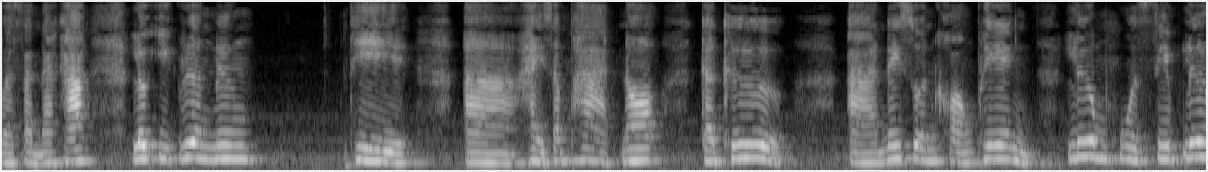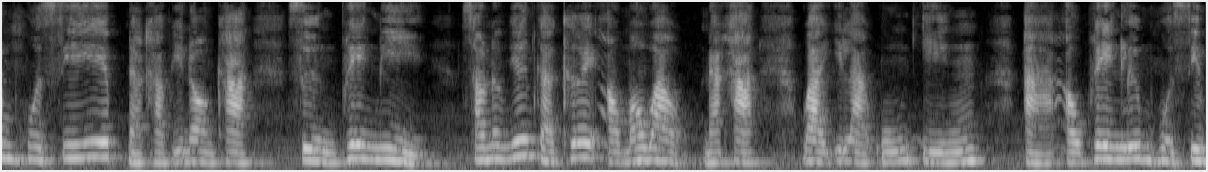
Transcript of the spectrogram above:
ว่าสันนะคะ แล้วอีกเรื่องหนึ่ง ที่ให้สัมภาษณ์เนาะก็คืออในส่วนของเพลงลืมหูซิบลืมหูซิบนะคะพี่น้องค่ะ ซึ่งเพลงนี้สาวน้ำยืนก็เคยเอามาเว้านะคะ ว่าอีหลาอุงอิงอ่าเอาเพลงลืมหูซิบ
